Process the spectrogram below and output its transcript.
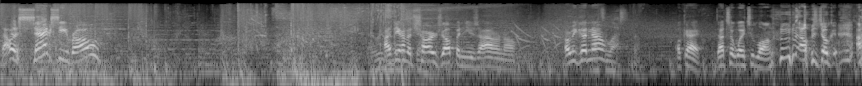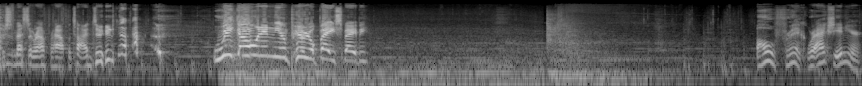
That was sexy, bro. I think I have to charge up and use it. I don't know. Are we good now? That's the last of them. Okay, that took way too long. I was joking. I was just messing around for half the time, dude. we going in the Imperial base, baby. Oh, frick. We're actually in here.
